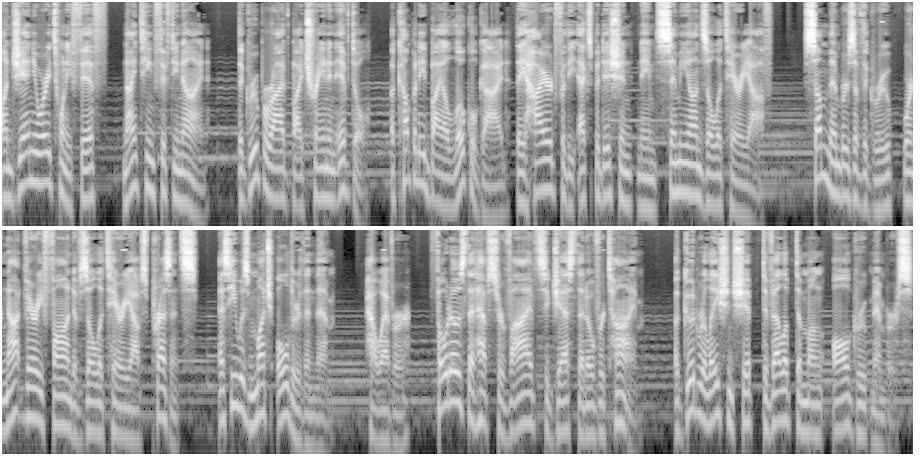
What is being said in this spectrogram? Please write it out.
On January 25, 1959, the group arrived by train in Ivdel, accompanied by a local guide they hired for the expedition named Semyon Zolotaryov. Some members of the group were not very fond of Zolotaryov's presence, as he was much older than them. However, photos that have survived suggest that over time, a good relationship developed among all group members.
